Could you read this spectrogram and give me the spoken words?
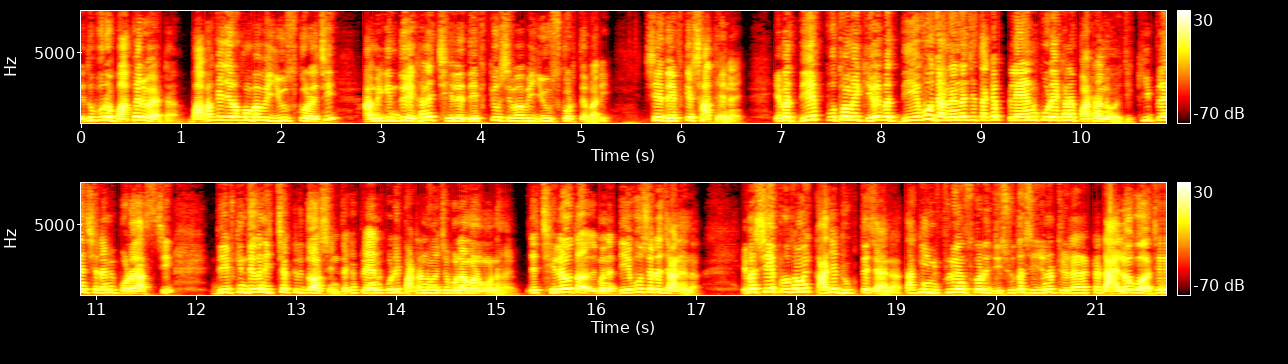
এ তো পুরো বাপের বেটা। বাবাকে যেরকম ভাবে ইউজ করেছি, আমি কিন্তু এখানে ছেলে দেবকেও সেভাবে ইউজ করতে পারি। সে দেবকে সাথে নেয়। এবার দেব প্রথমে কি হয়? এবার দেবও জানে না যে তাকে প্ল্যান করে এখানে পাঠানো হয়েছে। কি প্ল্যান সেটা আমি পরে আসছি। দেব কিন্তু এখানে ইচ্ছাকৃত আসেনি। তাকে প্ল্যান করেই পাঠানো হয়েছে বলে আমার মনে হয়। যে ছেলেও তা মানে দেবও সেটা জানে না। এবার সে প্রথমে কাজে ঢুকতে চায় না। তাকে ইনফ্লুয়েন্স করে যিশুতা সেই জন্য ট্রেলার একটা ডায়লগও আছে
